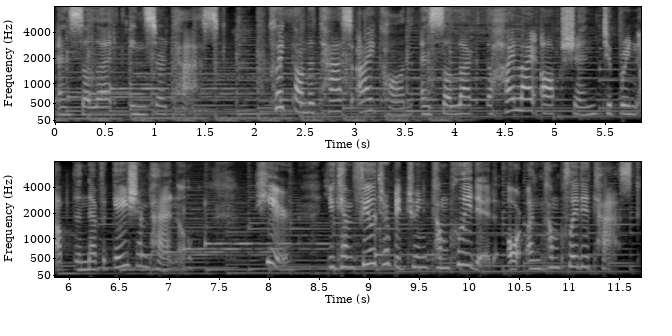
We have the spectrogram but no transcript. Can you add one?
and select Insert Task. Click on the task icon and select the highlight option to bring up the navigation panel. Here, you can filter between completed or uncompleted tasks.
